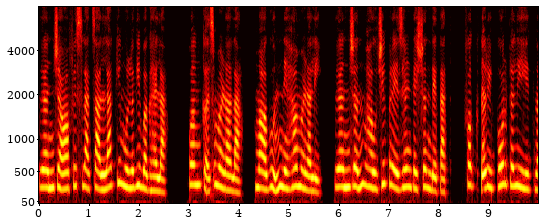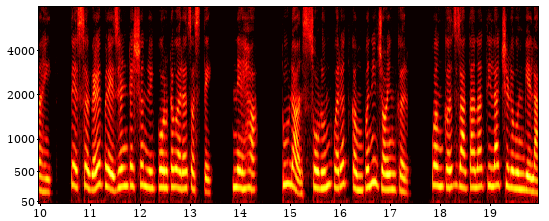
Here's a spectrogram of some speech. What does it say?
रंजा ऑफिसला चालला की मुलगी बघायला. पंकज म्हणाला. मागून नेहा म्हणाली. रंजन भाऊजी प्रेझेंटेशन देतात. फक्त रिपोर्ट लिहित नाही. ते सगळे प्रेझेंटेशन रिपोर्टवरच असते. नेहा तू डान्स सोडून परत कंपनी जॉईन कर. पंकज जाताना तिला चिडवून गेला.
